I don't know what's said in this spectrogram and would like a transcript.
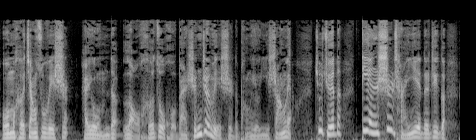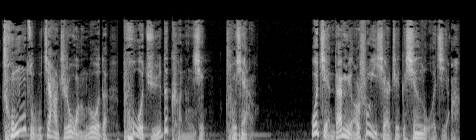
我们和江苏卫视还有我们的老合作伙伴深圳卫视的朋友一商量，就觉得电视产业的这个重组价值网络的破局的可能性出现了。我简单描述一下这个新逻辑啊。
